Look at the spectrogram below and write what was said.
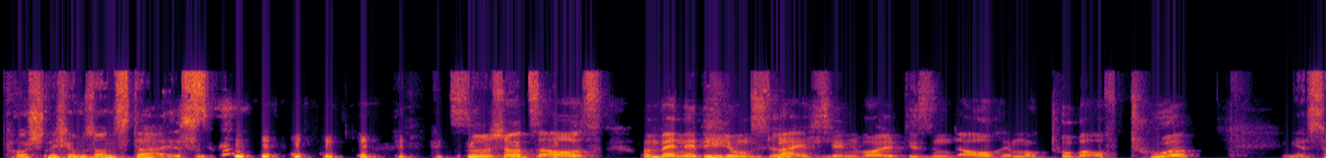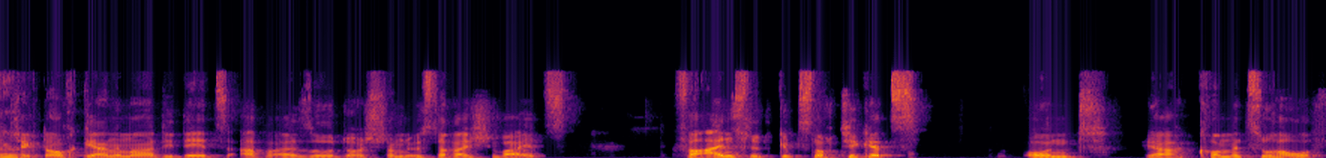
Push nicht umsonst da ist. so schaut's aus. Und wenn ihr die Jungs live sehen wollt, die sind auch im Oktober auf Tour. Yes, sir. Checkt auch gerne mal die Dates ab. Also Deutschland, Österreich, Schweiz. Vereinzelt gibt es noch Tickets. Und ja, kommen zuhauf.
